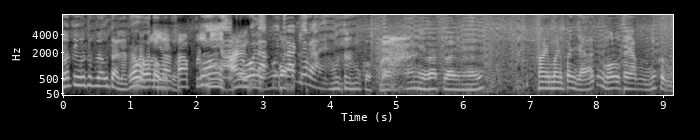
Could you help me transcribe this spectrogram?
ધોતી ઉતું ઉતાર લે હતો હું તને કહું? આની વાત પાણી પાણી પંજા હતું મોડું થાય આપણે નીકળવું.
